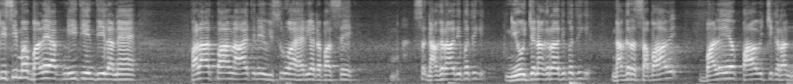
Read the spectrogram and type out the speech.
කිසිම බලයක් නීතියෙන් දීලා නැහැ. පළාත් පාලන ආයතනයේ විසිරුවා හැරියට පස්සේ නගරාධිපතිගේ නියෝජ්‍ය නගරාධිපතිගේ නගර සභාවේ බලය පාවිච්චි කරන්න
